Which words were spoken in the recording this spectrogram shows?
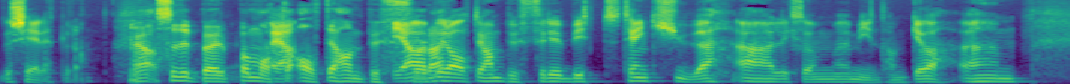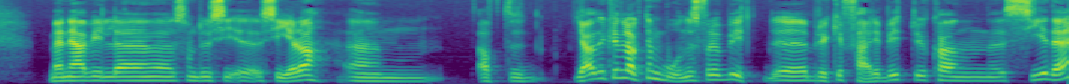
Det skjer et eller annet. Ja, Så du bør på en måte Ja. alltid ha en buffer Ja, du bør alltid ha en buffer i bytt. Tenk 20 er liksom min tanke, da. Um, men jeg vil, eh, som du sier, da um, at ja, du kunne lagt en bonus for å bytte, eh, bruke færre bytt, du kan si det.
